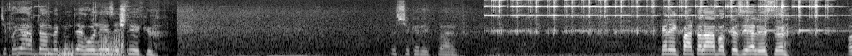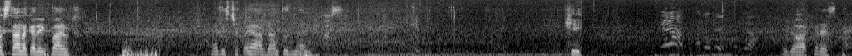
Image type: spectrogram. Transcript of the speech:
Csak a járdán meg mindenhol nézés nélkül. Ez se kerékpár. Kerékpárt a lábak közé először, aztán a kerékpárút. Ez is csak a járdán tud menni. Bassz. Ki? Oda keresztbe.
